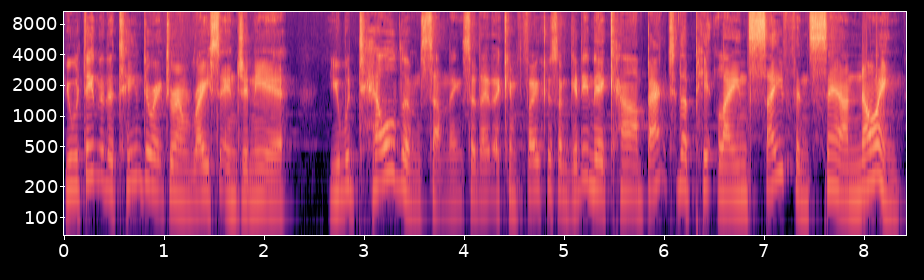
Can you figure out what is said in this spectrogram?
you would think that the team director and race engineer you would tell them something so that they can focus on getting their car back to the pit lane safe and sound, knowing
